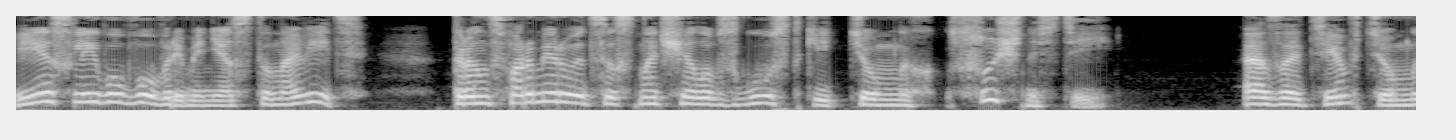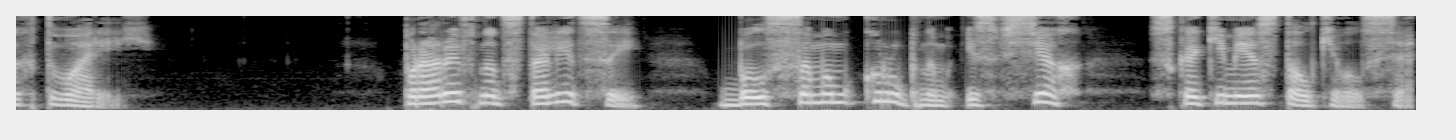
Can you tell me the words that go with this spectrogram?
если его вовремя не остановить, трансформируется сначала в сгустки темных сущностей, а затем в темных тварей. Прорыв над столицей был самым крупным из всех, с какими я сталкивался.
